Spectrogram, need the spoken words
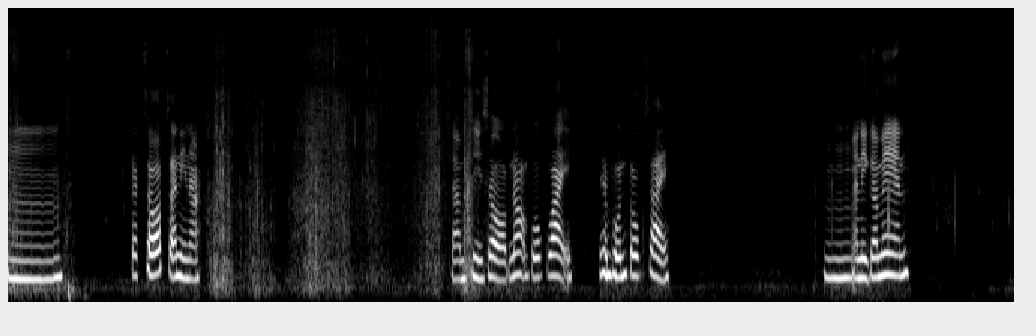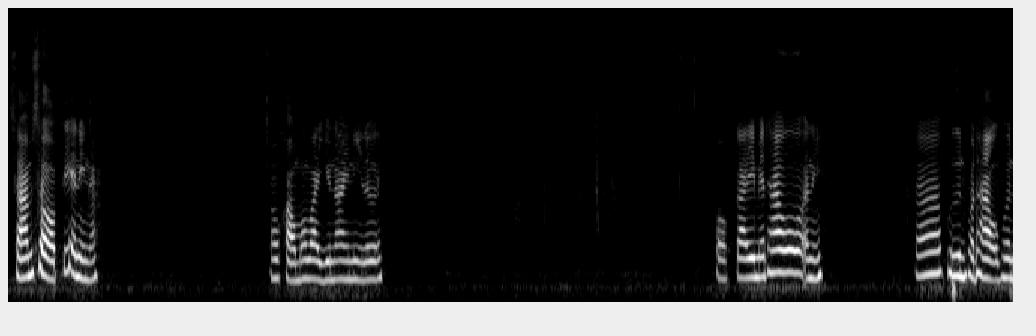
อืมจักสอบซะนี่นะสามสี่สอบเนาะปกไว้เห็นผลตกใส่ อืมอันนี้ก็แมนสามสอบที่อันนี้นะเอาเขามาไว้อยู่ในนี่เลย ขอไก่ไม่เท่าอันนี้ถ้าพื้นพอเท่าเพิ่น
